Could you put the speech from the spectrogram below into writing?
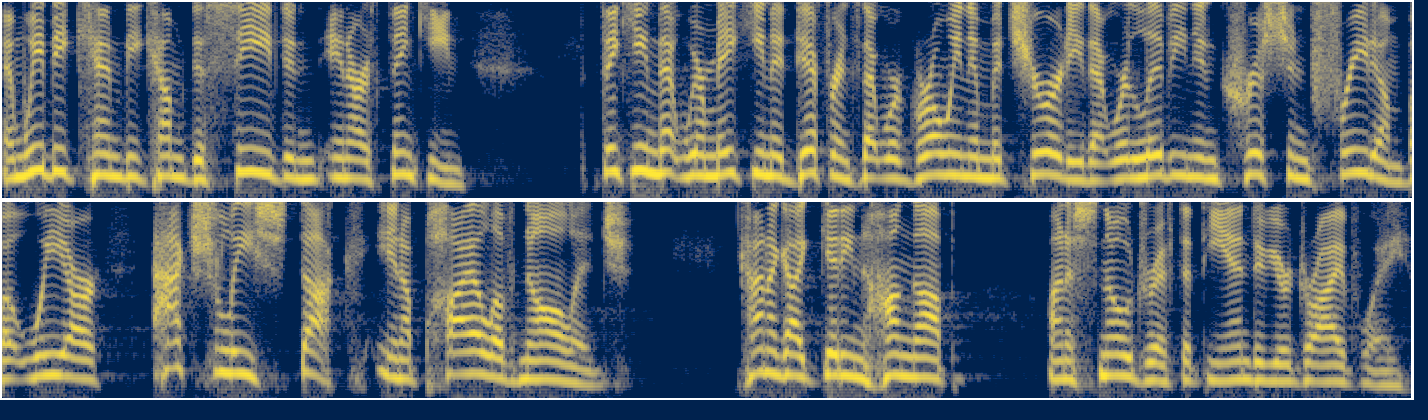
And we be, can become deceived in, in our thinking thinking that we're making a difference, that we're growing in maturity, that we're living in Christian freedom, but we are actually stuck in a pile of knowledge, kind of like getting hung up on a snowdrift at the end of your driveway.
